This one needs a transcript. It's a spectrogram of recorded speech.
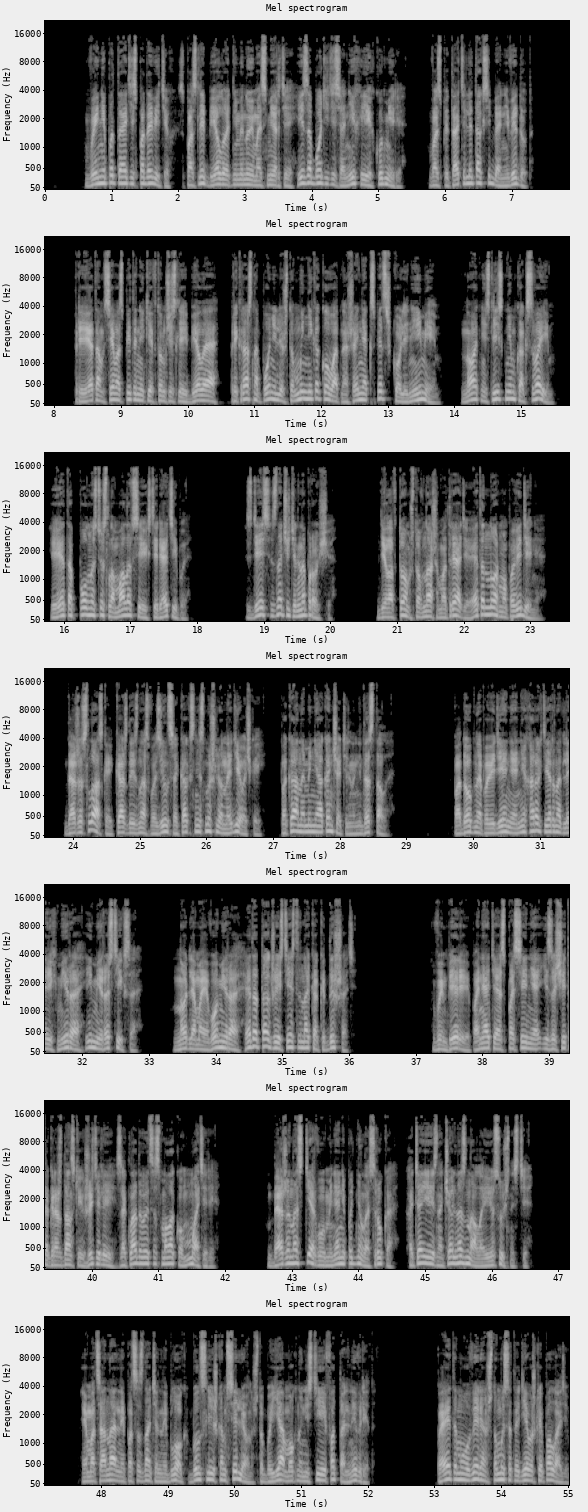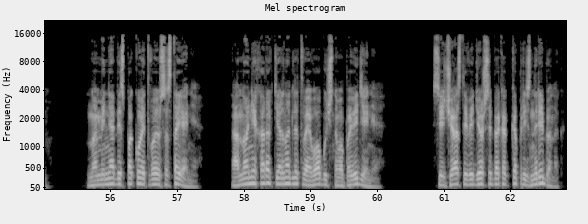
Вы не пытаетесь подавить их, спасли Белую от неминуемой смерти и заботитесь о них и их кумире. Воспитатели так себя не ведут. При этом все воспитанники, в том числе и Белая, прекрасно поняли, что мы никакого отношения к спецшколе не имеем, но отнеслись к ним как к своим, и это полностью сломало все их стереотипы. Здесь значительно проще. Дело в том, что в нашем отряде это норма поведения. Даже с лаской каждый из нас возился как с несмышленной девочкой, пока она меня окончательно не достала. Подобное поведение не характерно для их мира и мира Стикса. Но для моего мира это так же естественно, как и дышать. В империи понятие спасения и защита гражданских жителей закладывается с молоком матери. Даже на стерву у меня не поднялась рука, хотя я изначально знала ее сущности. Эмоциональный подсознательный блок был слишком силен, чтобы я мог нанести ей фатальный вред. Поэтому уверен, что мы с этой девушкой поладим. Но меня беспокоит твое состояние. Оно не характерно для твоего обычного поведения. Сейчас ты ведешь себя как капризный ребенок.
